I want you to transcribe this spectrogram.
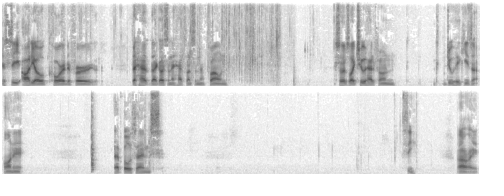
it's the audio cord for the head that goes in the headphones in the phone. So there's like two headphone doohickeys on it at both ends. See? Alright.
